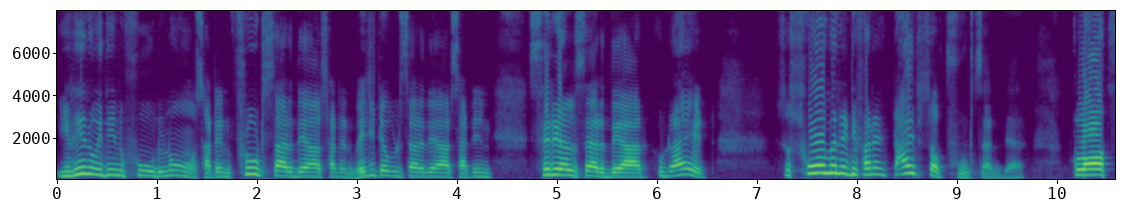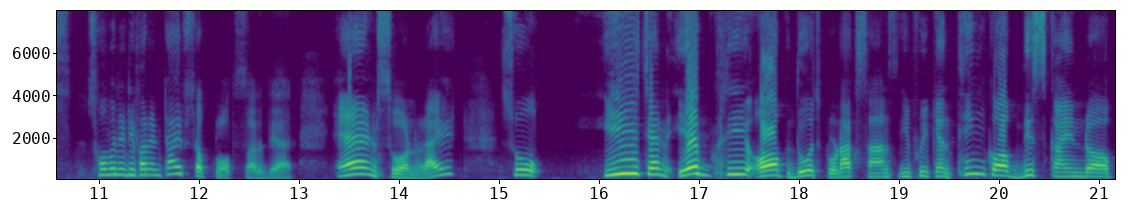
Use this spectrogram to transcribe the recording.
Even within food you know certain fruits are there certain vegetables are there certain cereals are there right? So so many different types of foods are there. Clothes so many different types of clothes are there and so on right. So, each and every of those productions if we can think of this kind of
